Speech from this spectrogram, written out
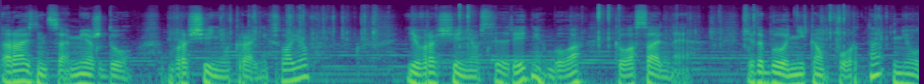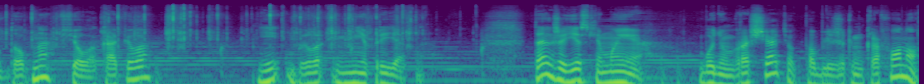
разница между вращением крайних слоев и вращением средних была колоссальная. Это было некомфортно, неудобно, все локапило и было неприятно. Также, если мы Будем вращать, вот поближе к микрофону.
